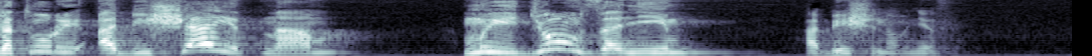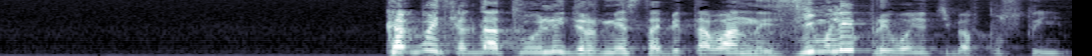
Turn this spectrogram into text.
который обещает нам, мы идем за ним, обещанного нет. Как быть, когда твой лидер вместо обетованной земли приводит тебя в пустыню?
